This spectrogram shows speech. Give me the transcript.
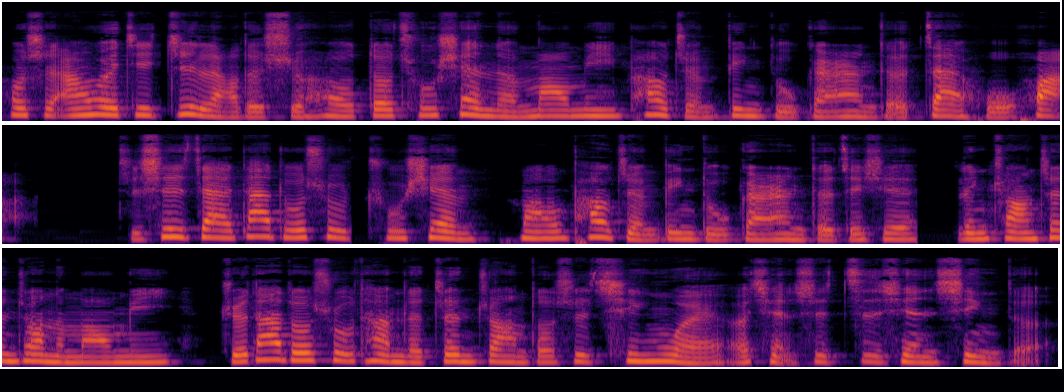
或是安慰剂治疗的时候，都出现了猫咪疱疹病毒感染的再活化。只是在大多数出现猫疱疹病毒感染的这些临床症状的猫咪，绝大多数它们的症状都是轻微，而且是自限性的。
